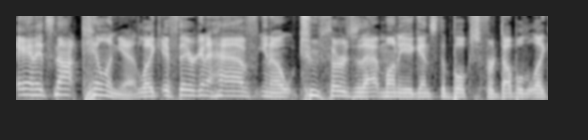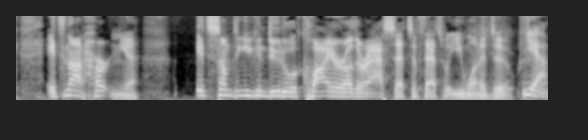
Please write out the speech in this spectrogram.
and it's not killing you. Like if they're gonna have you know two thirds of that money against the books for double, like it's not hurting you. It's something you can do to acquire other assets if that's what you want to do. Yeah.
